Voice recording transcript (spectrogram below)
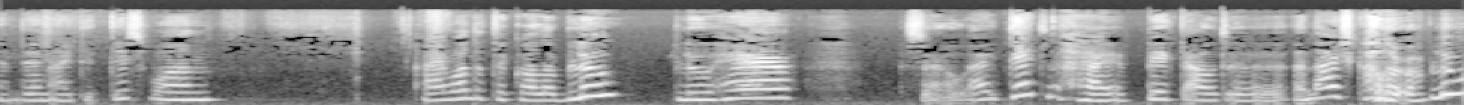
And then I did this one. I wanted the color blue, blue hair. So I did. I picked out a, a nice color of blue.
